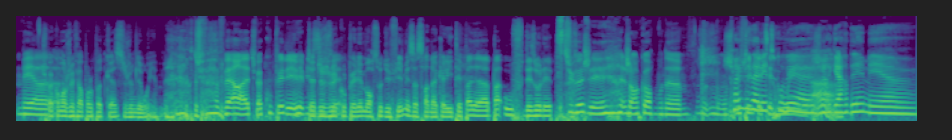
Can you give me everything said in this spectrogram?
Mais Je sais euh, pas comment je vais faire pour le podcast, je vais me débrouiller. tu vas faire, tu vas couper les, les Peut-être je vais couper les morceaux du film et ça sera de la qualité pas, pas ouf, désolé. Si tu veux, j'ai j'ai encore mon, euh, mon, Je crois que avez était trouvé, loué. euh, je vais Ah. regarder, mais.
